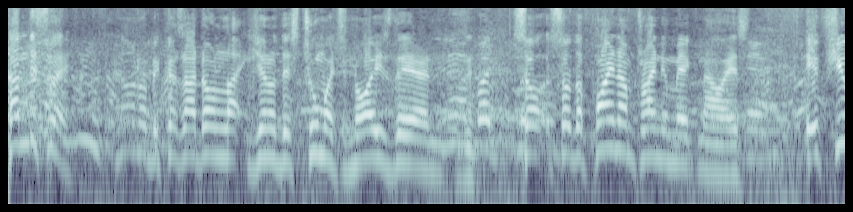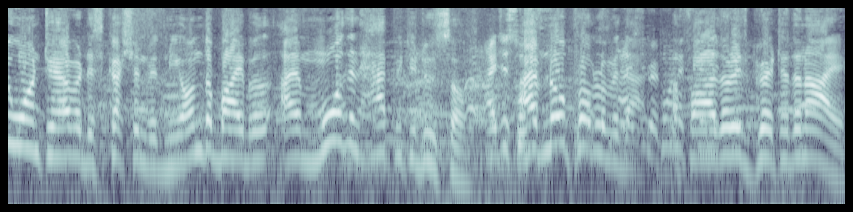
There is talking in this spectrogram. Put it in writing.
Come this way. No, because I don't like, you know, there's too much noise there. And so, so the point I'm trying to make now is, if you want to have a discussion with me on the Bible, I am more than happy to do so. I just I have no problem with that. The Father is greater than I.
